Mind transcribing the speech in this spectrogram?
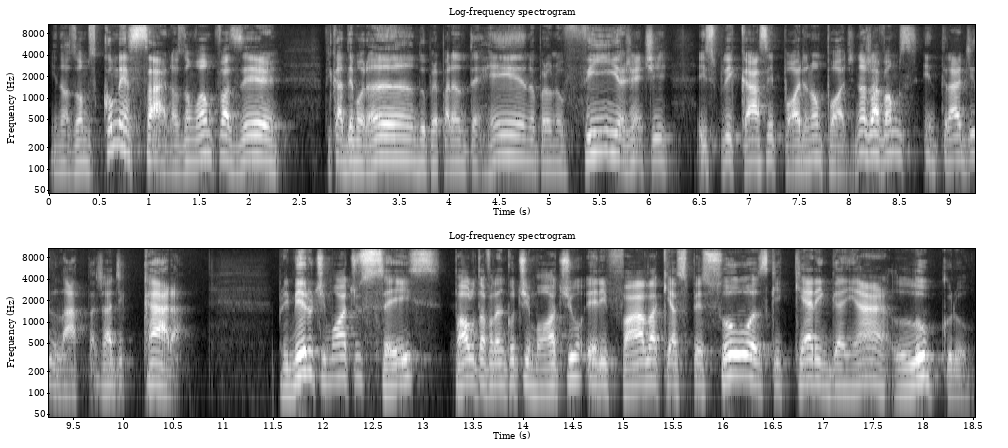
E nós vamos começar, nós não vamos fazer, ficar demorando, preparando terreno para no fim a gente explicar se pode ou não pode. Nós já vamos entrar de lata, já de cara. 1 Timóteo 6, Paulo está falando com Timóteo, ele fala que as pessoas que querem ganhar lucro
